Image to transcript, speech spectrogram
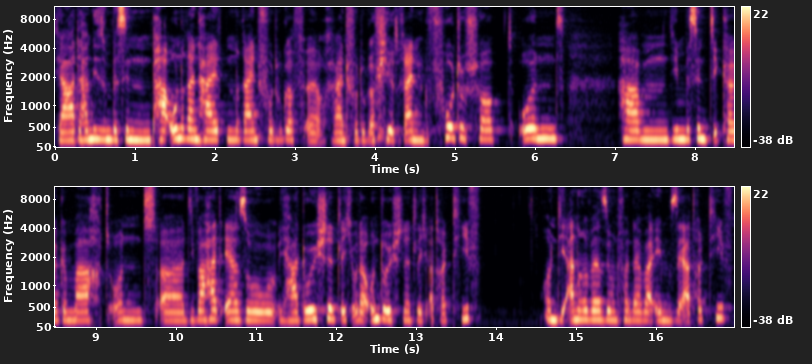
ja, da haben die so ein bisschen ein paar Unreinheiten rein, fotograf äh, rein fotografiert, rein gefotoshoppt und haben die ein bisschen dicker gemacht und äh, die war halt eher so, ja, durchschnittlich oder undurchschnittlich attraktiv. Und die andere Version von der war eben sehr attraktiv.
